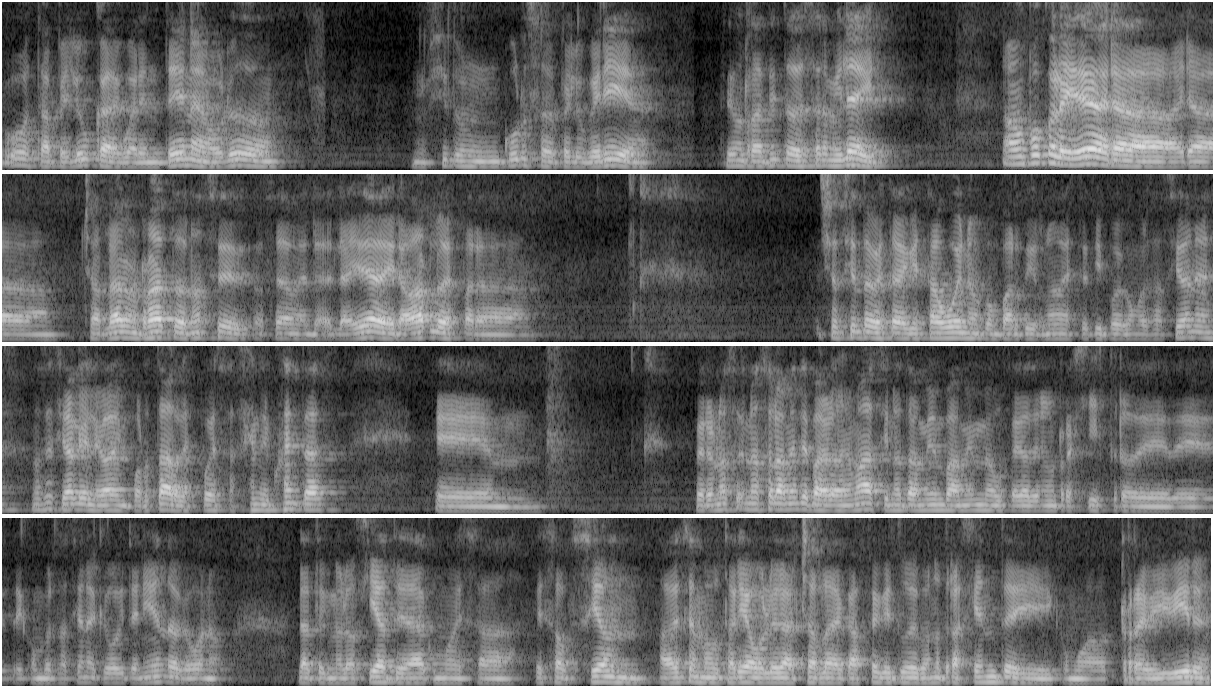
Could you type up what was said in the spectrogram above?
Uh, esta peluca de cuarentena, boludo. Necesito un curso de peluquería. Tengo un ratito de ser mi ley. No, un poco la idea era, era charlar un rato, no sé, o sea, la, idea de grabarlo es para... Yo siento que está, que está bueno compartir ¿no? este tipo de conversaciones. No sé si a alguien le va a importar después, a fin de cuentas. Eh, pero no, no solamente para los demás, sino también para mí me gustaría tener un registro de, de, de conversaciones que voy teniendo, que bueno, la tecnología te da como esa, esa opción. A veces me gustaría volver a la charla de café que tuve con otra gente y como revivir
